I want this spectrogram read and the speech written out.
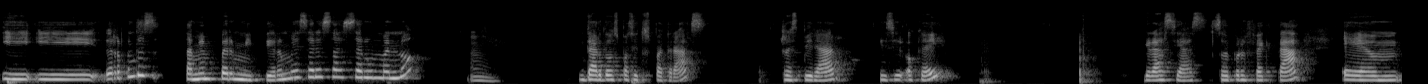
Y, de repente es también permitirme ser ese ser humano, mm. dar dos pasitos para atrás, respirar y decir, ok, gracias, soy perfecta. Eh,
